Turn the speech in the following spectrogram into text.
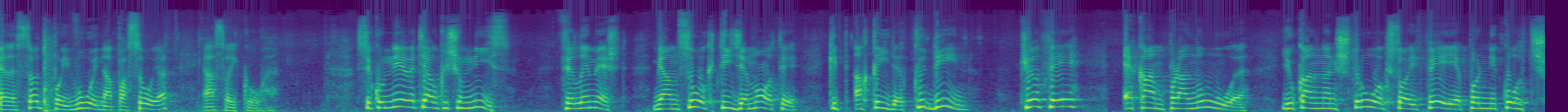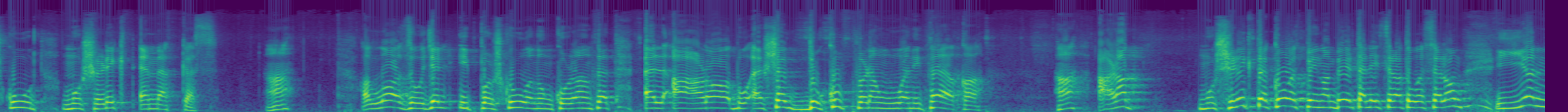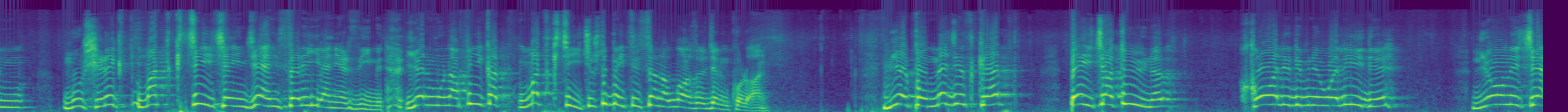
Edhe sot po i vuajna pasojat e asoj kohe. Sikur neve t'jau kishum nis, fillimisht, me ja mësua këtij xhemati, këtë akide, këtë din, kjo fe e kanë pranue, ju kanë nënshtrua kësoj feje për një kohë të shkurt mushrikt e Mekës. Ha? Allah Azza wa Jall i përshkruan në Kur'an thot el arabu ashaddu kufran wa nifaqa. Ha? Arab mushrik të kohës pejgamberit alayhi salatu wa salam janë mushrik më të këqij që i njeh historia e njerëzimit. Janë munafikat më të këqij, qështu i cilëson Allah Azza wa Jall në Kur'an. Mirëpo me gjithë këtë, pej qatyne, Khalid ibn Walidi, Njoni qe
